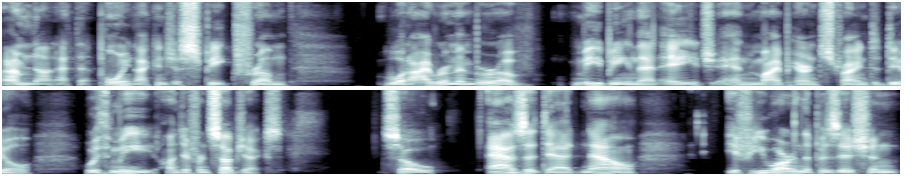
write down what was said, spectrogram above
I'm not at that point. I can just speak from what I remember of me being that age and my parents trying to deal with me on different subjects. So, as a dad now, if you are in the position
